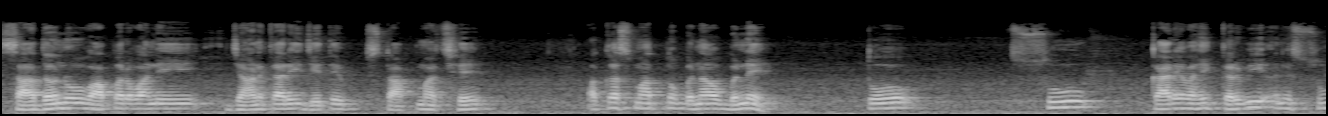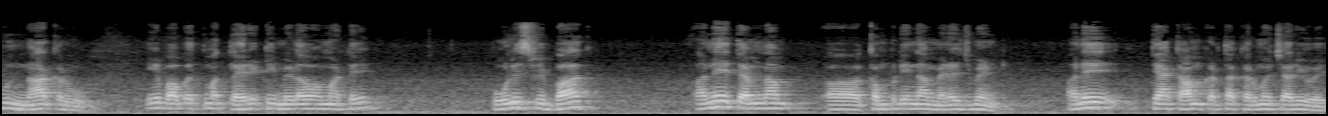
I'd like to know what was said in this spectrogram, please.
સાધનો વાપરવાની જાણકારી જે તે સ્ટાફમાં છે. અકસ્માતનો બનાવ બને તો શું કાર્યવાહી કરવી અને શું ના કરવું એ બાબતમાં ક્લેરિટી મેળવવા માટે પોલીસ વિભાગ અને તેમના કંપનીના મેનેજમેન્ટ અને ત્યાં કામ કરતા કર્મચારીઓએ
